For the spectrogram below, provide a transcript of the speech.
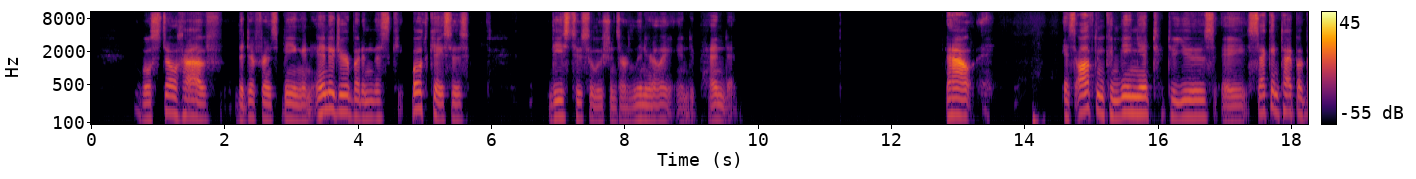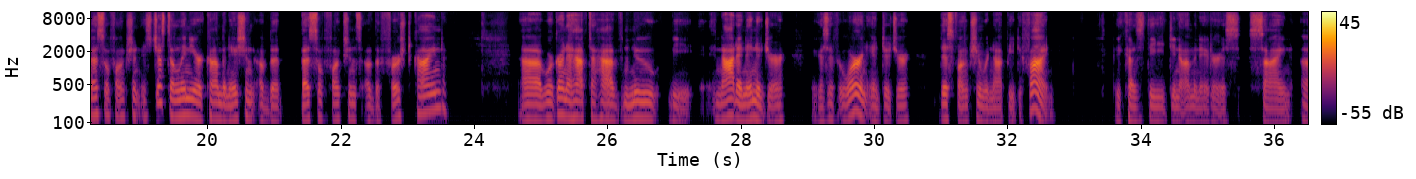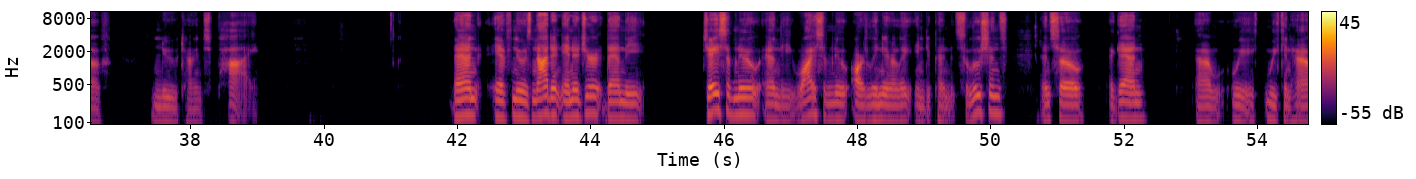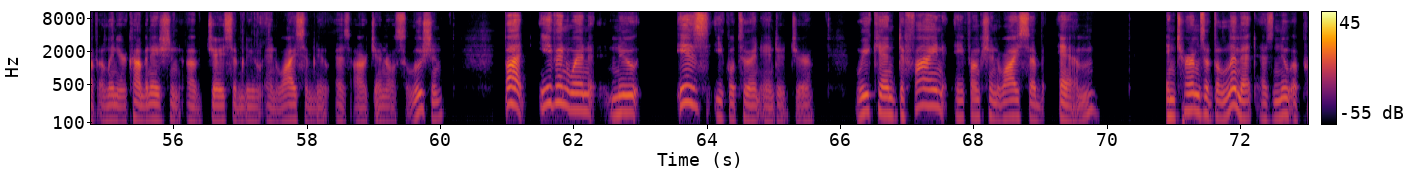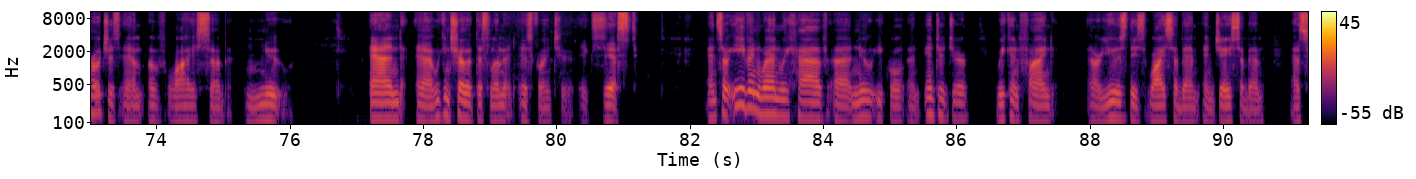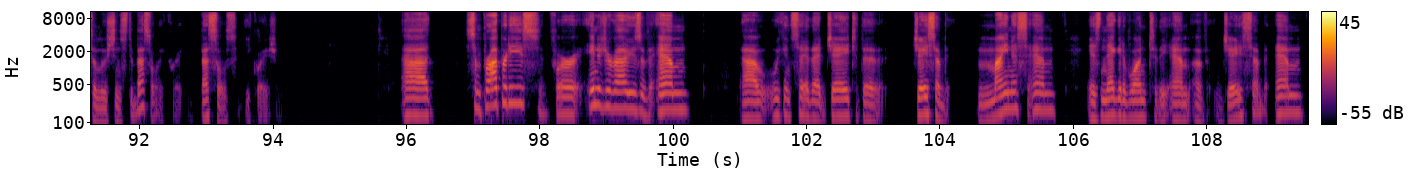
we'll still have the difference being an integer, but in this both cases, these two solutions are linearly independent. Now, it's often convenient to use a second type of Bessel function. It's just a linear combination of the Bessel functions of the first kind. Uh, we're going to have to have nu be not an integer, because if it were an integer, this function would not be defined because the denominator is sine of nu times pi. Then if nu is not an integer, then the j sub nu and the y sub nu are linearly independent solutions. And so again, uh, we, we can have a linear combination of j sub nu and y sub nu as our general solution. But even when nu is equal to an integer, we can define a function y sub m in terms of the limit as nu approaches m of y sub nu. And uh, we can show that this limit is going to exist. And so even when we have uh, nu equal an integer, we can find or use these y sub m and j sub m as solutions to Bessel equa Bessel's equation. Uh, some properties for integer values of m uh, we can say that j to the j sub minus m is negative 1 to the m of j sub m.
